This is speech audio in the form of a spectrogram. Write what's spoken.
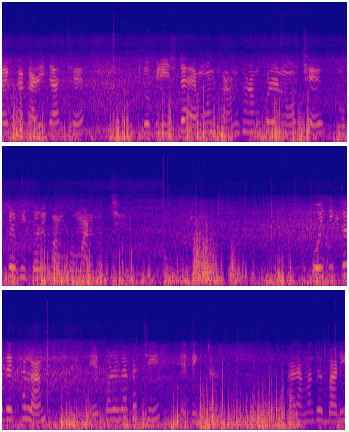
কয়েকটা গাড়ি যাচ্ছে, তো ব্রিজটা এমন ধাম ধাম করে নড়ছে, মুখের ভিতরে কম্পমান হচ্ছে। ওই দিকটা দেখালাম, এরপরে দেখাচ্ছি এদিকটা। আর আমাদের বাড়ি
